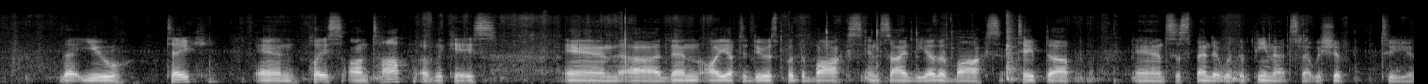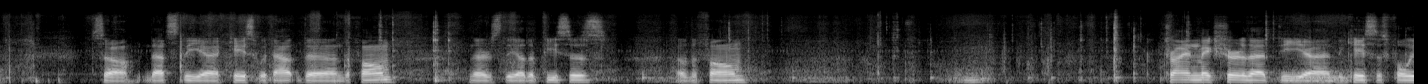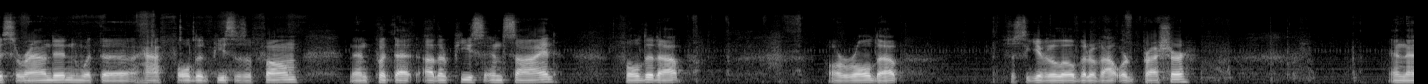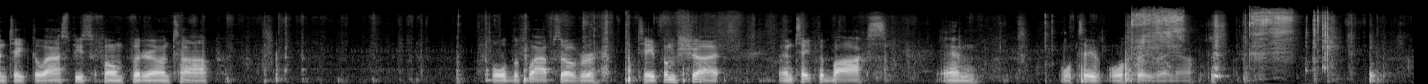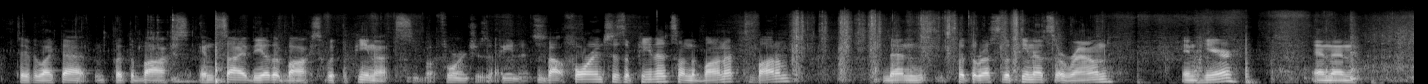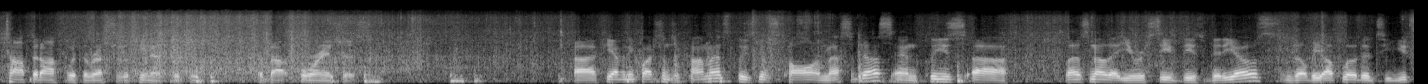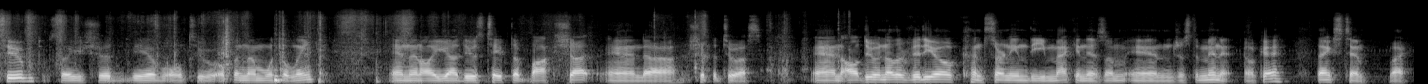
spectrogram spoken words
that you take and place on top of the case and uh, then all you have to do is put the box inside the other box taped up and suspend it with the peanuts that we ship to you. So that's the uh, case without the, the foam. There's the other pieces of the foam. Try and make sure that the, uh, the case is fully surrounded with the half folded pieces of foam. Then put that other piece inside, fold it up or rolled up just to give it a little bit of outward pressure and then take the last piece of foam, put it on top, fold the flaps over, tape them shut, and take the box and we'll tape, we'll show you right now. Just tape it like that and put the box inside the other box with the peanuts. About four inches of peanuts. About four inches of peanuts on the bonnet, bottom. Then put the rest of the peanuts around in here and then top it off with the rest of the peanuts, which is about four inches. Uh, if you have any questions or comments, please give us a call or message us, and please uh, let us know that you received these videos. They'll be uploaded to YouTube, so you should be able to open them with the link. And then all you gotta do is tape the box shut and uh, ship it to us. And I'll do another video concerning the mechanism in just a minute, okay? Thanks, Tim. Bye.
